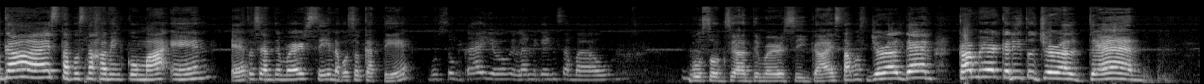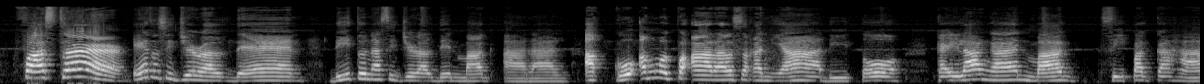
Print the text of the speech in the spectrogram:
Guys, tapos na kaming kumain. Eto si Auntie Mercy, nabusog ka te? Busog kayo, kailan kayong sabaw. Busog si Auntie Mercy, guys. Tapos Geraldine, come here ka dito, Geraldine. Faster! Eto si Geraldine. Dito na si Geraldine mag-aral. Ako ang magpaaral sa kanya dito. Kailangan magsipag ka ha.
